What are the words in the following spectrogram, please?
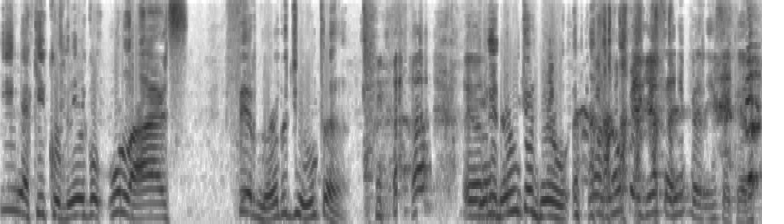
E aqui comigo o Lars Fernando de Unta. Eu Ele não entendeu. Eu não peguei essa referência, cara.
